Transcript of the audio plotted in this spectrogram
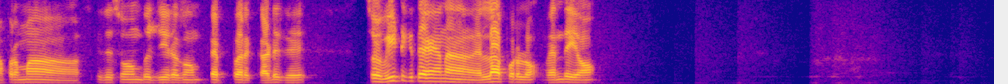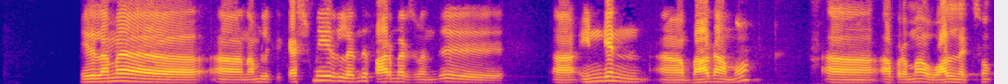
அப்புறமா இது சோம்பு ஜீரகம் பெப்பர் கடுகு. ஸோ வீட்டுக்கு தேவையான எல்லா பொருளும் வெந்தயம். இது இல்லாமல் நம்மளுக்கு காஷ்மீர்லேருந்து ஃபார்மர்ஸ் வந்து இந்தியன் பாதாமும் அப்புறமா வால்நட்ஸும்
